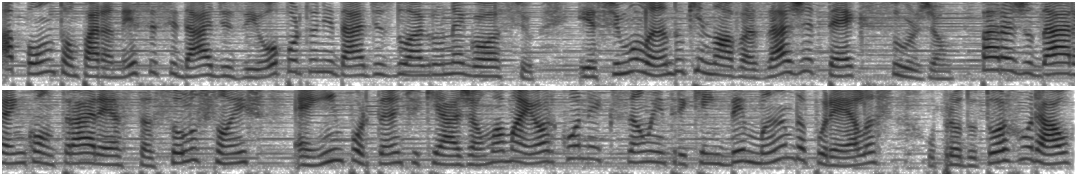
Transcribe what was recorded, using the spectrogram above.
apontam para necessidades e oportunidades do agronegócio, estimulando que novas AGTECs surjam. Para ajudar a encontrar estas soluções, é importante que haja uma maior conexão entre quem demanda por elas, o produtor rural,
